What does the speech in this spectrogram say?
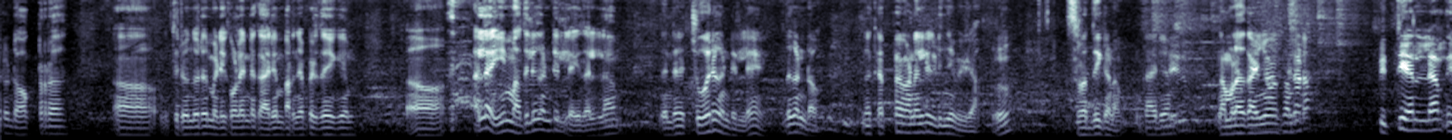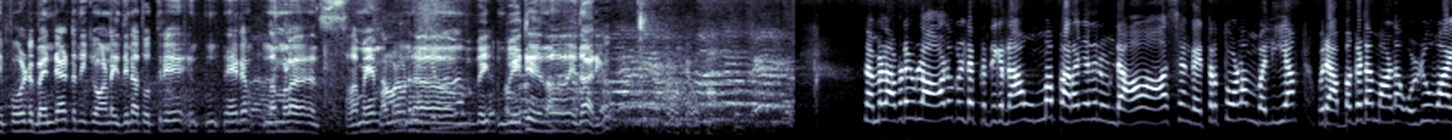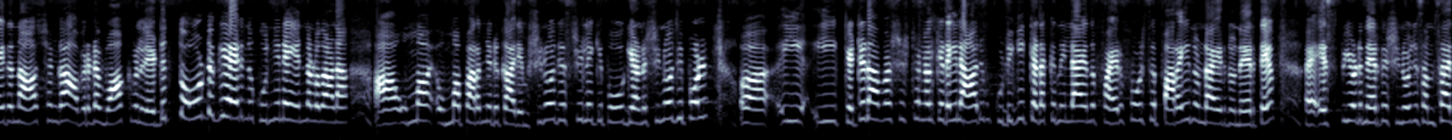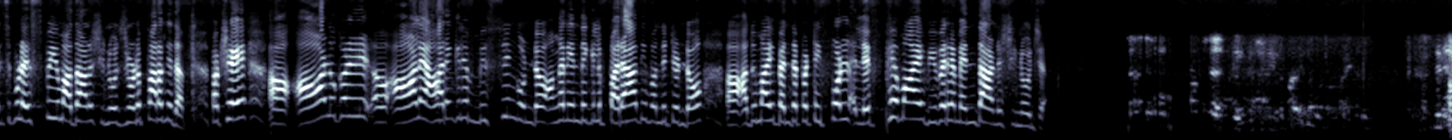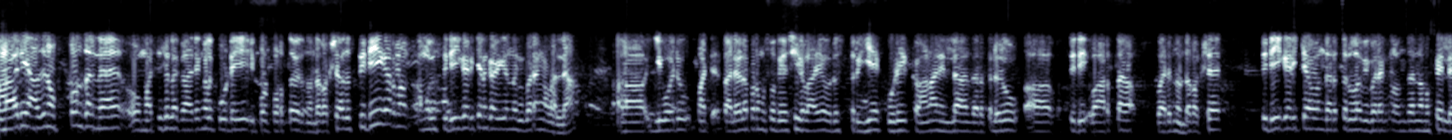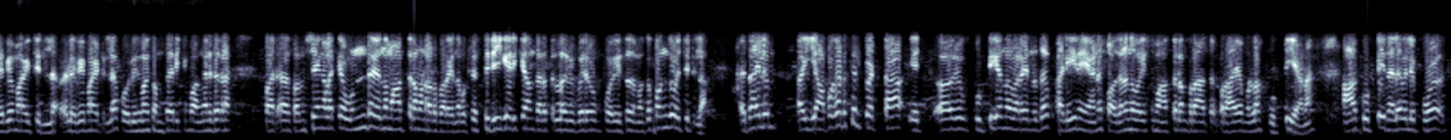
ഒരു doctor Thiruvananthapuram medical കോളേജിന്റെ കാര്യം പറഞ്ഞപ്പോഴത്തേക്കും അല്ല ഈ മതിൽ കണ്ടില്ലേ? ഇതെല്ലാം ഇതിന്റെ ചുവര് കണ്ടില്ലേ? ഇത് കണ്ടോ? ഇതൊക്കെ എപ്പോൾ വേണമെങ്കിലും ഇടിഞ്ഞ് വീഴാം. ശ്രദ്ധിക്കണം. കാര്യം നമ്മൾ കഴിഞ്ഞ ദിവസം ഭിത്തിയെല്ലാം ഇപ്പോൾ ബെൻഡായിട്ട് നിൽക്കുവാണ് ഇതിനകത്ത് ഒത്തിരി നേരം നമ്മൾ സമയം വെയിറ്റ് ചെയ്യുന്നത് ഇതായിരിക്കും. നമ്മൾ അവിടെയുള്ള ആളുകളുടെ പ്രതികരണം. ആ ഉമ്മ പറഞ്ഞതിലുണ്ട്. ആ ആശങ്ക എത്രത്തോളം വലിയ ഒരു അപകടമാണ് ഒഴിവായതെന്ന ആശങ്ക അവരുടെ വാക്കുകളിൽ എടുത്തോടുകയായിരുന്നു കുഞ്ഞിനെ എന്നുള്ളതാണ് ആ ഉമ്മ ഉമ്മ പറഞ്ഞൊരു കാര്യം. ഷിനോജ് എസ്റ്റിയിലേക്ക് പോവുകയാണ്. ഷിനോജ് ഇപ്പോൾ ഈ ഈ കെട്ടിടാവശിഷ്ടങ്ങൾക്കിടയിൽ ആരും കുടുങ്ങിക്കിടക്കുന്നില്ല എന്ന് ഫയർഫോഴ്സ് പറയുന്നുണ്ടായിരുന്നു നേരത്തെ. എസ് പിയോട് നേരത്തെ ഷിനോജ് സംസാരിച്ചപ്പോൾ എസ് പിയും അതാണ് ഷിനോജിനോട് പറഞ്ഞത്. പക്ഷേ ആളുകൾ ആളെ ആരെങ്കിലും മിസ്സിംഗ് ഉണ്ടോ? അങ്ങനെ എന്തെങ്കിലും പരാതി വന്നിട്ടുണ്ടോ? അതുമായി ബന്ധപ്പെട്ട് ഇപ്പോൾ ലഭ്യമായ വിവരം എന്താണ് ഷിനോജ്? മാരി അതിനൊപ്പം തന്നെ മറ്റു ചില കാര്യങ്ങൾ കൂടി ഇപ്പോൾ പുറത്തു വരുന്നുണ്ട്. പക്ഷെ അത് സ്ഥിരീകരണം നമുക്ക് സ്ഥിരീകരിക്കാൻ കഴിയുന്ന വിവരങ്ങളല്ല. ഈ ഒരു മറ്റ് തലയിലപ്പുറം സ്വദേശികളായ ഒരു സ്ത്രീയെ കൂടി കാണാനില്ല എന്ന തരത്തിലൊരു സ്ഥിതി വാർത്ത വരുന്നുണ്ട്. പക്ഷേ സ്ഥിരീകരിക്കാവുന്ന തരത്തിലുള്ള വിവരങ്ങളൊന്നും തന്നെ നമുക്ക് ലഭ്യമായിട്ടില്ല ലഭ്യമായിട്ടില്ല. പോലീസുമായി സംസാരിക്കുമ്പോൾ അങ്ങനെ ചില സംശയങ്ങളൊക്കെ ഉണ്ട് എന്ന് മാത്രമാണ് അവർ പറയുന്നത്. പക്ഷേ സ്ഥിരീകരിക്കാൻ തരത്തിലുള്ള വിവരവും പോലീസ് നമുക്ക് പങ്കുവച്ചിട്ടില്ല. ഏതായാലും ഈ അപകടത്തിൽപ്പെട്ട ഒരു കുട്ടി എന്ന് പറയുന്നത് അലീനയാണ്. പതിനൊന്ന് വയസ്സ് മാത്രം പ്രായമുള്ള കുട്ടിയാണ്. ആ കുട്ടി നിലവിൽ ഇപ്പോൾ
